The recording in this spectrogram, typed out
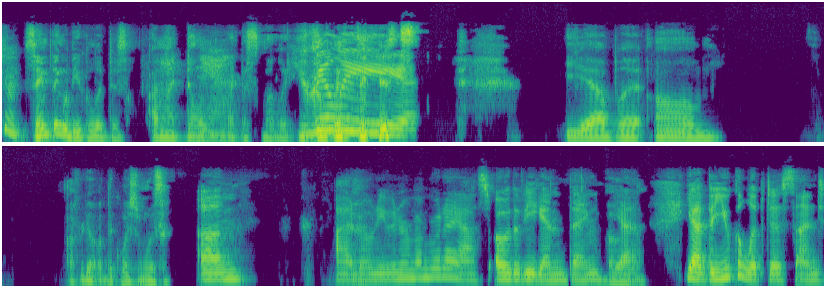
Hmm. Same thing with eucalyptus, and I don't Yeah. like the smell of eucalyptus. Really? Yeah, but um, I forgot what the question was. Um, I don't even remember what I asked. Oh, the vegan thing. Oh Yeah. yeah. Yeah, the eucalyptus scent.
